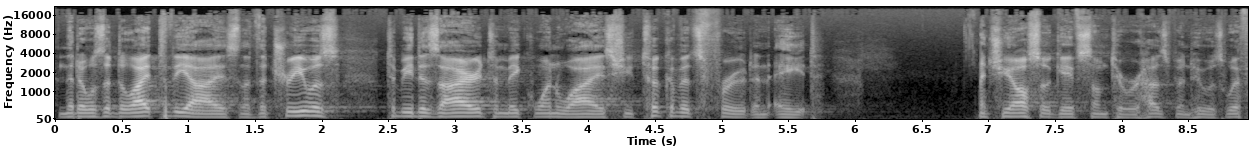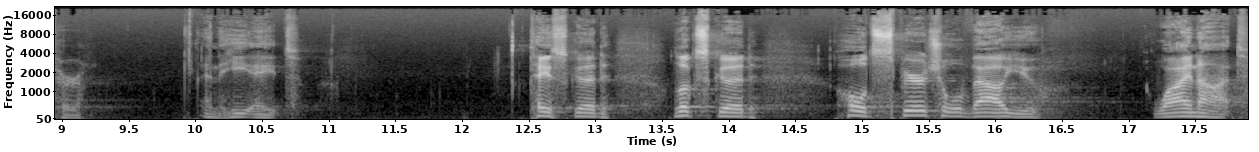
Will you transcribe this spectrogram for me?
and that it was a delight to the eyes, and that the tree was to be desired to make one wise, she took of its fruit and ate. And she also gave some to her husband who was with her, and he ate. Tastes good, looks good holds spiritual value. Why not?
